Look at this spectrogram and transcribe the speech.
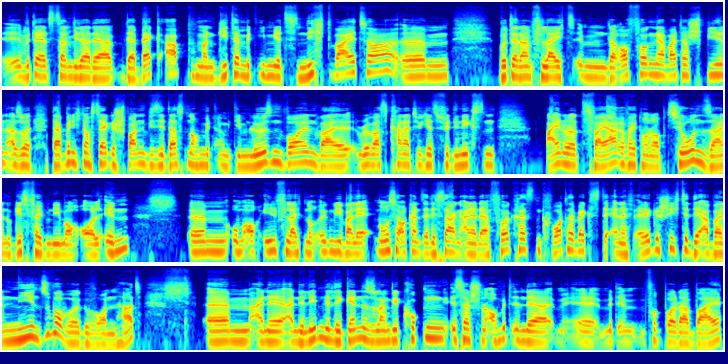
wird er jetzt dann wieder der, der Backup? Man geht ja mit ihm jetzt nicht weiter. Ähm, wird er dann vielleicht im darauffolgenden Jahr weiter spielen? Also da bin ich noch sehr gespannt, wie sie das noch mit, ja. mit ihm lösen wollen, weil Rivers kann natürlich jetzt für die nächsten ein oder zwei Jahre vielleicht noch eine Option sein. Du gehst vielleicht mit ihm auch all in, ähm, um auch ihn vielleicht noch irgendwie, weil er, man muss ja auch ganz ehrlich sagen, einer der erfolgreichsten Quarterbacks der NFL-Geschichte, der aber nie einen Super Bowl gewonnen hat. Ähm, eine, eine lebende Legende, solange wir gucken, ist er schon auch mit in der, äh, mit im Football dabei.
